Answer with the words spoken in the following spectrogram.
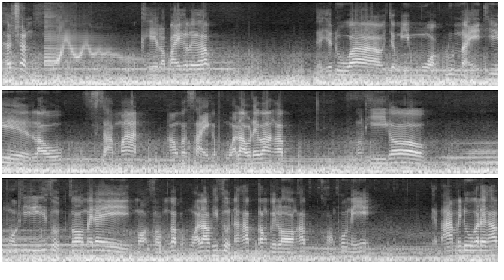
Passion โอเคเราไปกันเลยครับ เดี๋ยวจะดูว่าจะมีหมวกรุ่นไหนที่เราสามารถเอามาใส่กับหัวเราได้บ้างครับ บางทีก็ มวกที่ดีที่สุดก็ไม่ได้เหมาะสมกับหัวเราที่สุดนะครับ ต้องไปลองครับของพวกนี้ เดี๋ยวตามไปดูกันเลยครับ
